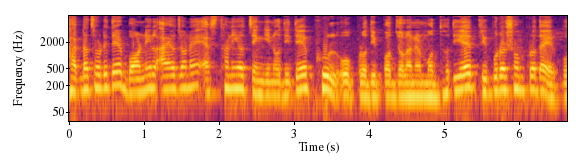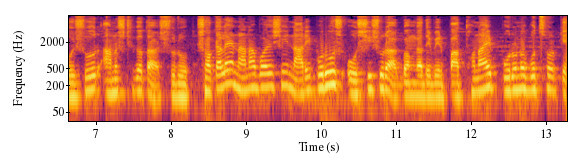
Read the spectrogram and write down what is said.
খাগড়াছড়িতে বর্ণিল আয়োজনে স্থানীয় চেঙ্গি নদীতে ফুল ও প্রদীপ প্রজ্বলনের মধ্য দিয়ে ত্রিপুরা সম্প্রদায়ের বৈশুর আনুষ্ঠিকতা শুরু। সকালে নানা বয়সী নারী পুরুষ ও শিশুরা গঙ্গাদেবীর প্রার্থনায় পুরনো বছরকে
